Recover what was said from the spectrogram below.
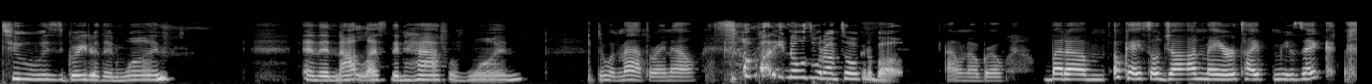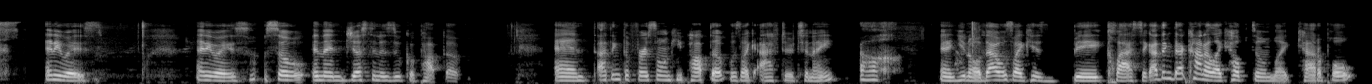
two is greater than one, and then not less than half of one. Doing math right now. Somebody knows what I'm talking about. I don't know, bro. But um, okay, so John Mayer type music. Anyways, anyways, so and then Justin Nozuka popped up, and I think the first song he popped up was like After Tonight, Oh, and you know that was like his big classic. I think that kind of like helped him like catapult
